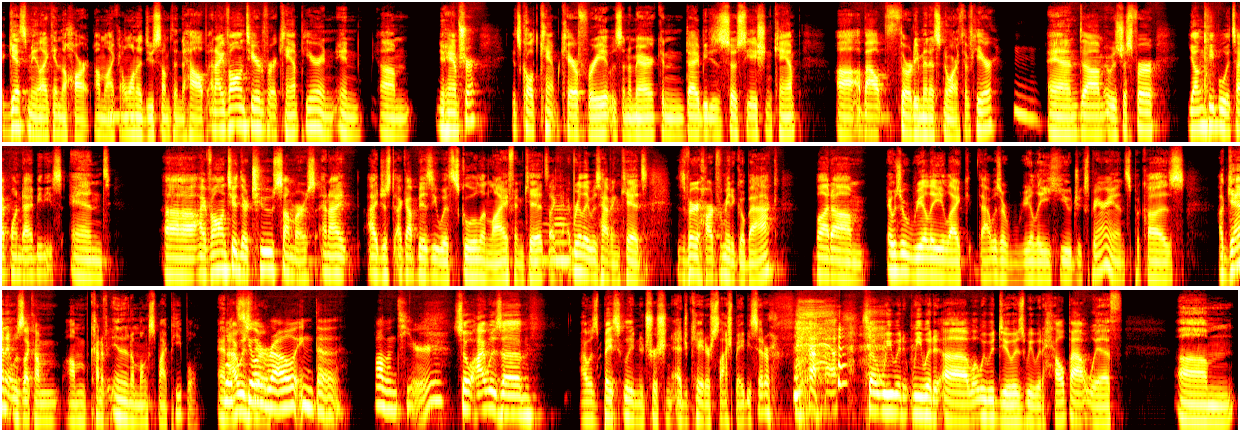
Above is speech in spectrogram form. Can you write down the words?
it gets me like in the heart. I'm like, I want to do something to help. And I volunteered for a camp here in in um, New Hampshire. It's called Camp Carefree. It was an American Diabetes Association camp uh, about 30 minutes north of here, and um, it was just for young people with type one diabetes. And uh, I volunteered there two summers, and I I just I got busy with school and life and kids. Yeah. Like I really was having kids. It's very hard for me to go back, but um, it was a really like that was a really huge experience because again, it was like I'm I'm kind of in and amongst my people, and What's I was your there. role in the volunteer? So I was um I was basically a nutrition educator slash babysitter. so we would we would uh what we would do is we would help out with um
